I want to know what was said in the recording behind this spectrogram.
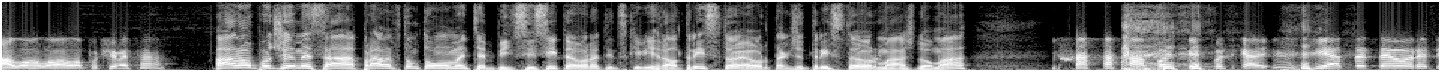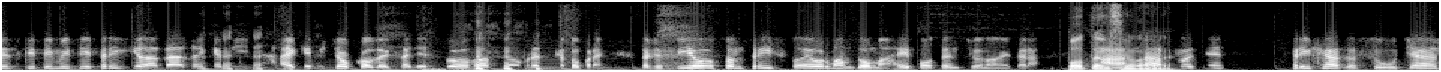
Halo, halo, halo, počujeme sa? Áno, počujeme sa. Práve v tomto momente by si si teoreticky vyhral 300 eur, takže 300 eur máš doma. počkaj, počkaj, žiadne teoreticky, ty mi tie 3 kg dáš, aj keby, aj keby čokoľvek sa deje, z tvojho vlastného vrecka, dobre. Takže zvýhol som 300 eur, mám doma, hej, potenciálne teda. Potenciálne. A následne prichádza súťaž,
